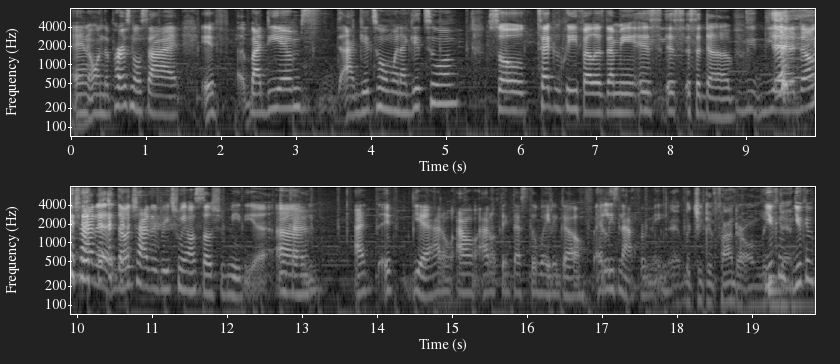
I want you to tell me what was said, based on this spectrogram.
And on the personal side, if by DMs, I get to them when I get to them. So technically, fellas, that mean it's it's it's a dub. Yeah, don't try to don't try to reach me on social media. Okay. Um, I if yeah, I don't I don't I don't think that's the way to go. At least not for me. Yeah, but you can find her on LinkedIn. You can you can.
